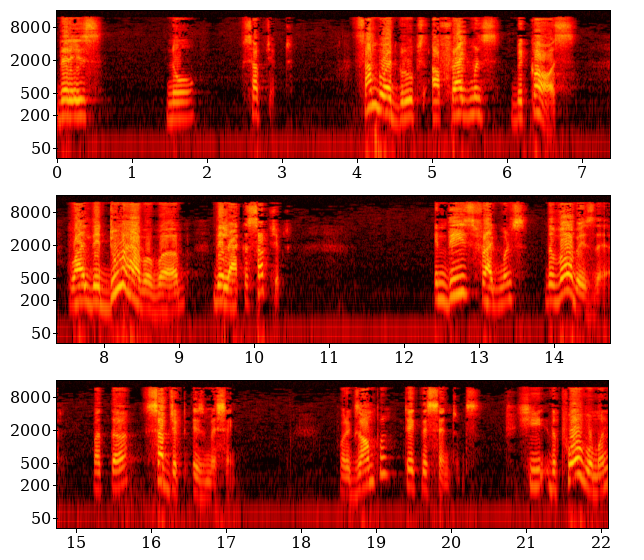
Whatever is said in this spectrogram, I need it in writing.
there is no subject. Some word groups are fragments because while they do have a verb, they lack a subject. In these fragments, the verb is there, but the subject is missing. For example, take this sentence. She, the poor woman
